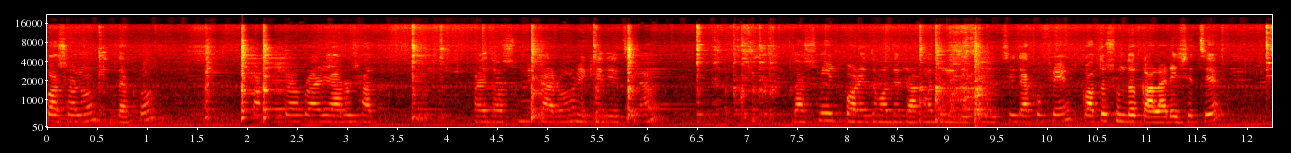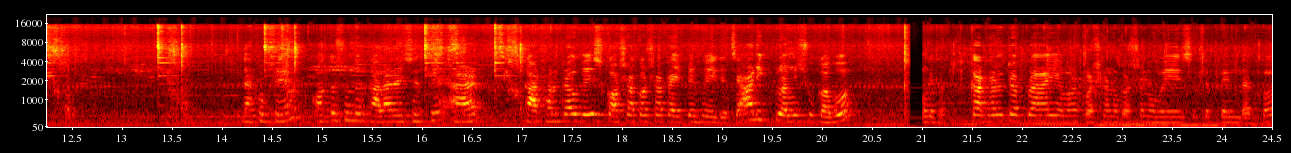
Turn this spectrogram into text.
কষানো, দেখো। কাঁঠালটা প্রায় আরও সাত, প্রায় দশ মিনিট আরও রেখে দিয়েছিলাম। দশ মিনিট পরে তোমাদের ঢাকনা তুলে দেখে দিচ্ছি। দেখো ফ্রেন্ড কত সুন্দর কালার এসেছে। দেখো ফ্রেন্ড কত সুন্দর কালার এসেছে। আর কাঁঠালটাও বেশ কষা কষা টাইপের হয়ে গেছে। আর একটু আমি শুকাবো। কাঁঠালটা প্রায় আমার কষানো কষানো হয়ে এসেছে ফ্রেন্ড দেখো।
